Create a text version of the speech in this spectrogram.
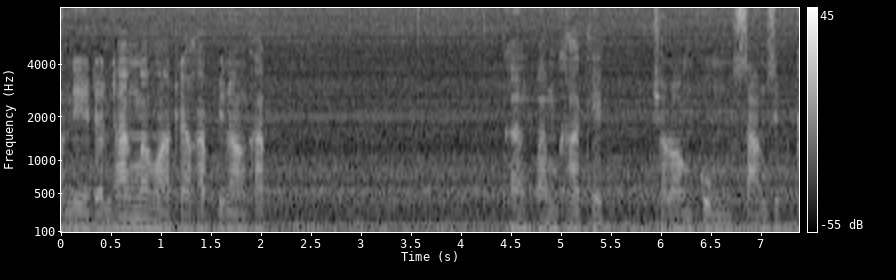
อนนี้เดินทางมาหอดแล้วครับ พี่น้องครับ ข้างปั๊มคาเทคฉลองกรุง39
